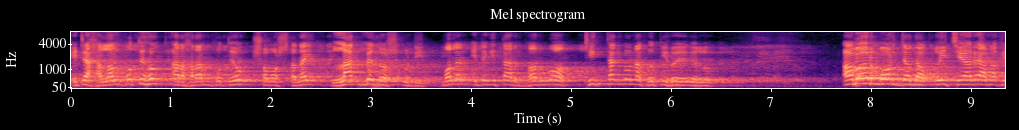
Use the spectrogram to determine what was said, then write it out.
এটা হালাল পথে হোক আর হারাম পথে হোক, সমস্যা নাই। লাগবে দশ কোটি। বলেন, এটা কি তার ধর্ম? ঠিক থাকল না, ক্ষতি হয়ে গেল? আবার মর্যাদা, ওই চেয়ারে আমাকে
